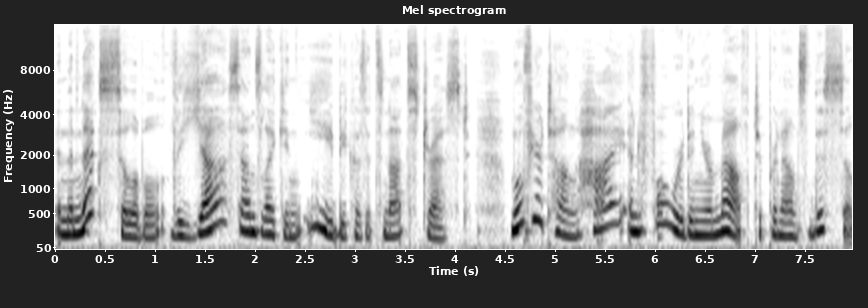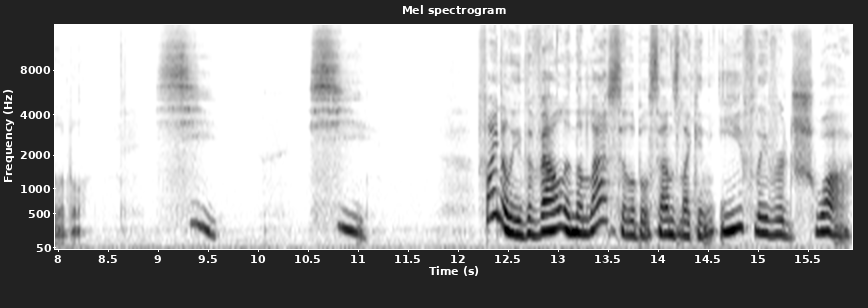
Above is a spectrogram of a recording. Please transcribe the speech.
In the next syllable, the ya sounds like an e because it's not stressed. Move your tongue high and forward in your mouth to pronounce this syllable. Xi, xi. Finally, the vowel in the last syllable sounds like an E flavored schwa,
